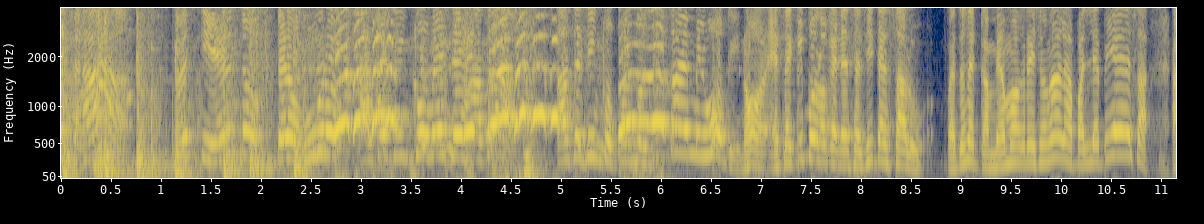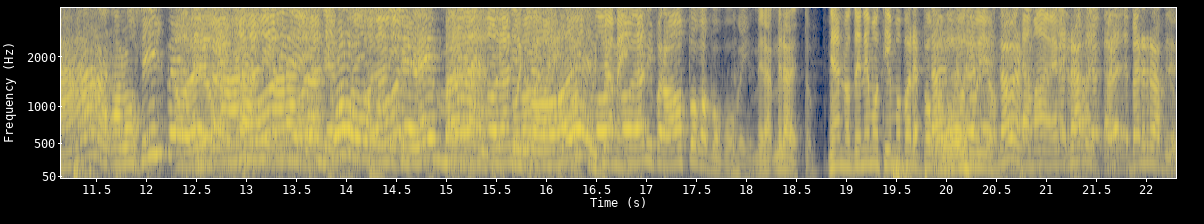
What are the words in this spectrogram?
verdad. No entiendo. Te lo juro. Hace cinco meses atrás. Hace cinco. Cuando yo estaba en Milwaukee. No, ese equipo lo que necesita es salud. Pues entonces cambiamos a Grayson Allen a par de piezas. Ah, ahora no sirve. Ahora, están Dani, Se ven mal. O Dani, Escúchame, Dani, pero vamos poco a poco. Ok, mira, mira esto. Mira, no tenemos tiempo para el poco a poco tuyo. rápido, espera, rápido.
